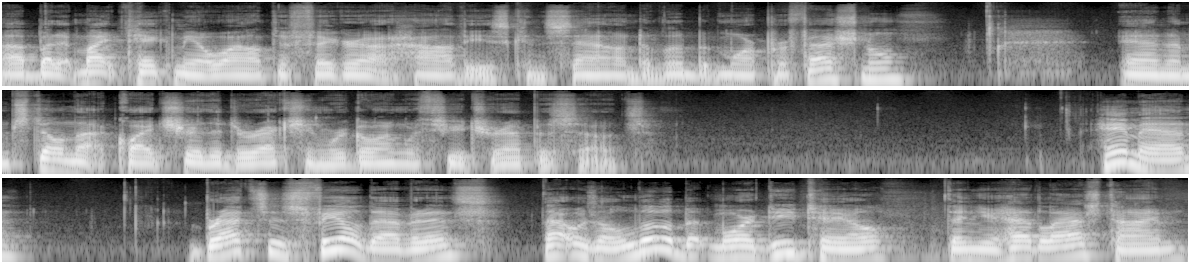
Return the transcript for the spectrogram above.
Uh, but it might take me a while to figure out how these can sound a little bit more professional. And I'm still not quite sure the direction we're going with future episodes. Hey man, Bretz field evidence, that was a little bit more detail than you had last time.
